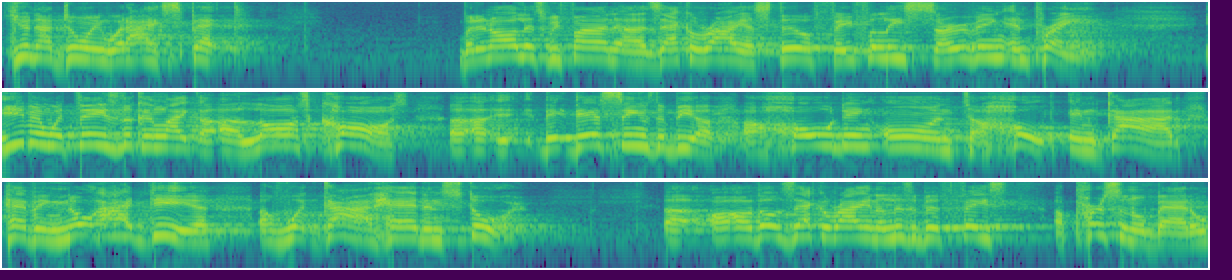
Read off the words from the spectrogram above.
You're not doing what I expect. But in all this, we find uh, Zechariah still faithfully serving and praying. Even with things looking like a, a lost cause, uh, uh, there seems to be a, a holding on to hope in God, having no idea of what God had in store. Uh, although Zechariah and Elizabeth faced a personal battle,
